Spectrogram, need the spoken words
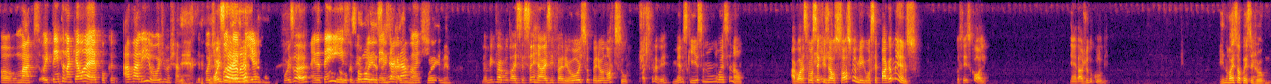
Ó, oh, o Max, 80 naquela época. Avalie hoje, meu chave. Depois de pois pandemia. É, né? Pois é. Ainda tem isso, viu? Falou Ainda isso, tem esse reais, agravante. Por aí mesmo. Meu amigo vai botar vai ser 100 reais inferior e superior norte-sul. Pode escrever. Menos que isso não vai ser, não. Agora, se você é fizer isso. o sócio, meu amigo, você paga menos. Você escolhe. E ainda ajuda o clube. E não vai só para esse jogo.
